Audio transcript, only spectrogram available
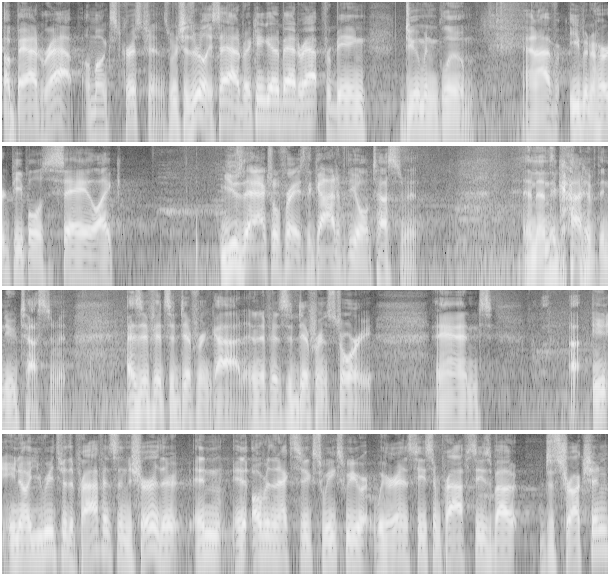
a bad rap amongst Christians, which is really sad, but it can get a bad rap for being doom and gloom. And I've even heard people say, like, use the actual phrase, the God of the Old Testament, and then the God of the New Testament, as if it's a different God and if it's a different story. And uh, you, you, know, you read through the prophets, and sure, there in, in, over the next six weeks, we are, we are going to see some prophecies about destruction.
